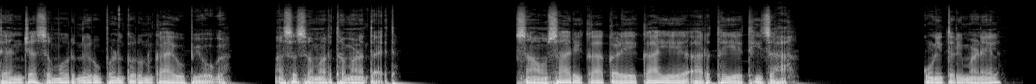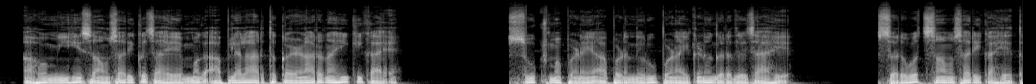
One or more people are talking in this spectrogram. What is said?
त्यांच्यासमोर निरूपण करून काय उपयोग? असं समर्थ म्हणतायत. सांसारिका कळे काय अर्थ येथीचा. कोणीतरी म्हणेल अहो मीही सांसारिकच आहे. मग आपल्याला अर्थ कळणार नाही की काय? सूक्ष्मपणे आपण निरूपण ऐकणं गरजेचं आहे. सर्वच सांसारिक आहेत.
